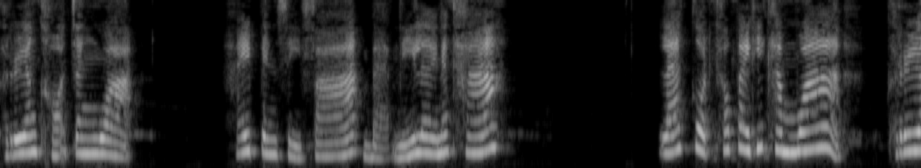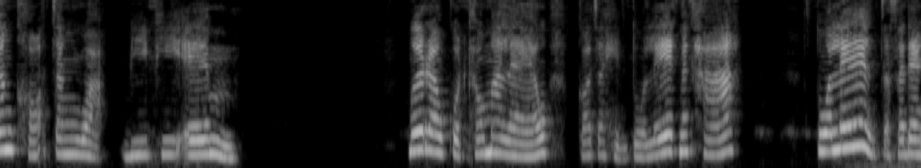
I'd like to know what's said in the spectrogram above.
เครื่องเคาะจังหวะ ให้เป็นสีฟ้าแบบนี้เลยนะคะ และกดเข้าไปที่คำว่า เครื่องเคาะจังหวะ BPM เมื่อเรากดเข้ามาแล้วก็จะเห็นตัวเลขนะคะ ตัวเลขจะแสดง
